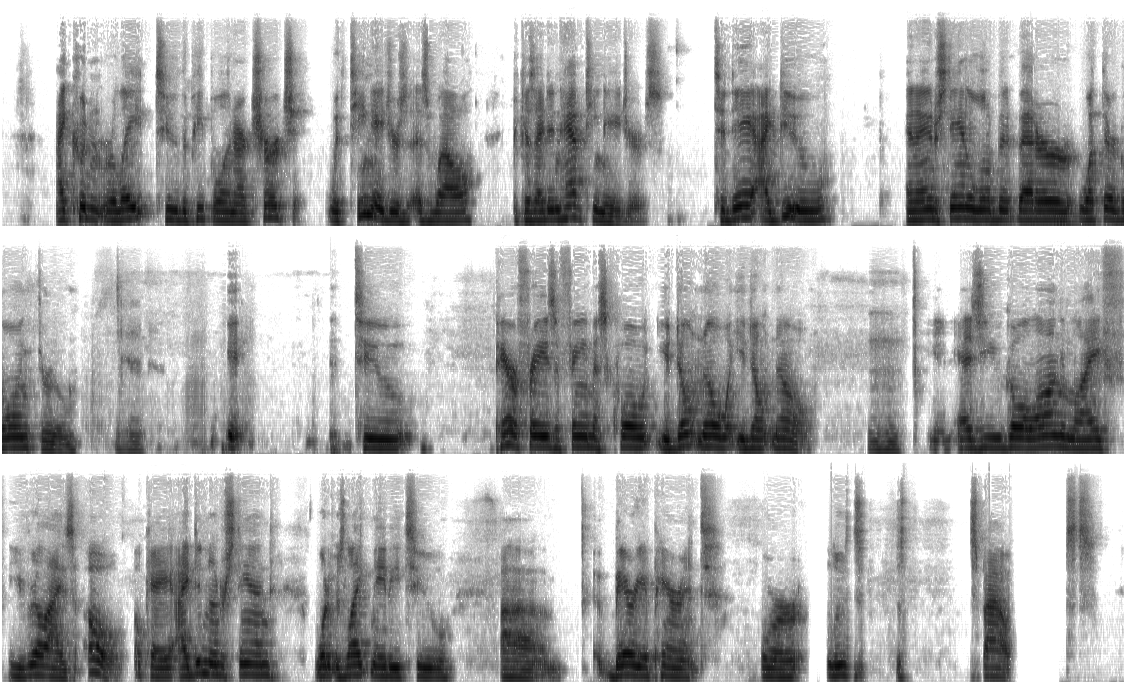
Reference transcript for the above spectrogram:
I couldn't relate to the people in our church with teenagers as well because I didn't have teenagers. Today I do, and I understand a little bit better what they're going through. Mm-hmm. It to paraphrase a famous quote, you don't know what you don't know. Mm-hmm. as you go along in life, you realize, oh, okay, I didn't understand what it was like maybe to um, bury a parent or lose a spouse.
